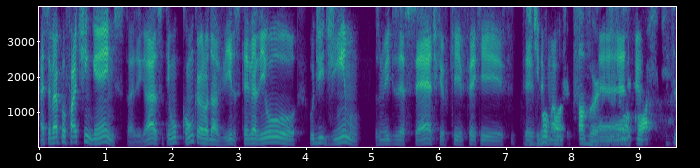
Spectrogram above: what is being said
Aí você vai pro Fighting Games, tá ligado? Você tem o Conqueror da vida, você teve ali o, o Didimo, 2017, que, que, que teve Didi teve uma- por favor. É, Didi Mokoff, Se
